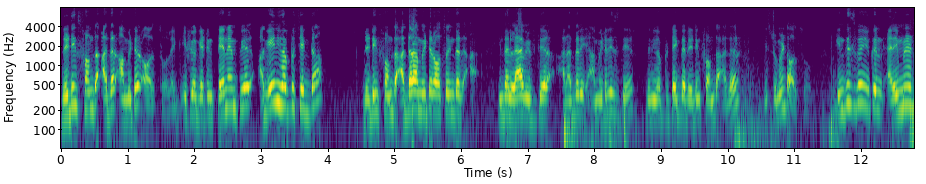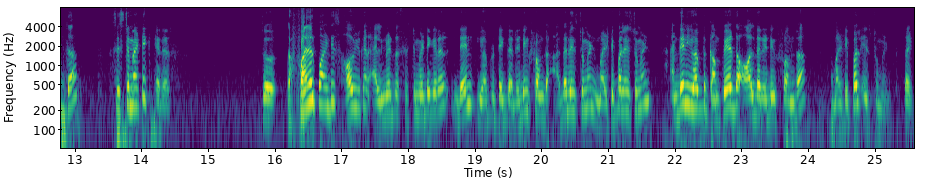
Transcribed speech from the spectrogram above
readings from the other ammeter also. Like if you are getting 10 ampere, again you have to check the readings from the other ammeter also in the in the lab if there another uh, ammeter is there then you have to take the reading from the other instrument also. In this way you can eliminate the systematic errors. So the final point is how you can eliminate the systematic error then you have to take the reading from the other instrument multiple instrument and then you have to compare the all the readings from the multiple instrument right.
